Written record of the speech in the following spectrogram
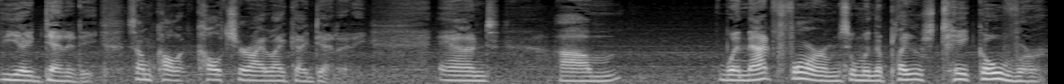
the identity. Some call it culture. I like identity. And um, when that forms and when the players take over,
